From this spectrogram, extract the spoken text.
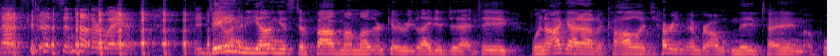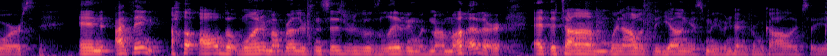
back. that's that's another way to, to do Being it. the youngest of five, my mother could have related to that too. When I got out of college, I remember I moved home, of course, and I think all but one of my brothers and sisters was living with my mother at the time when I was the youngest moving home from college. So yeah,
